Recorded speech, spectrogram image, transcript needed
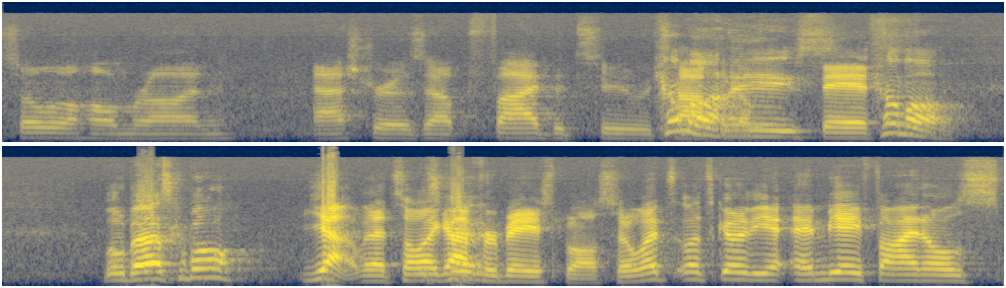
solo home run. Astros up five to two. Come on, A's. Fifth. Come on. A little basketball? Yeah, that's all Let's I got for baseball. So let's let's go to the NBA Finals.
